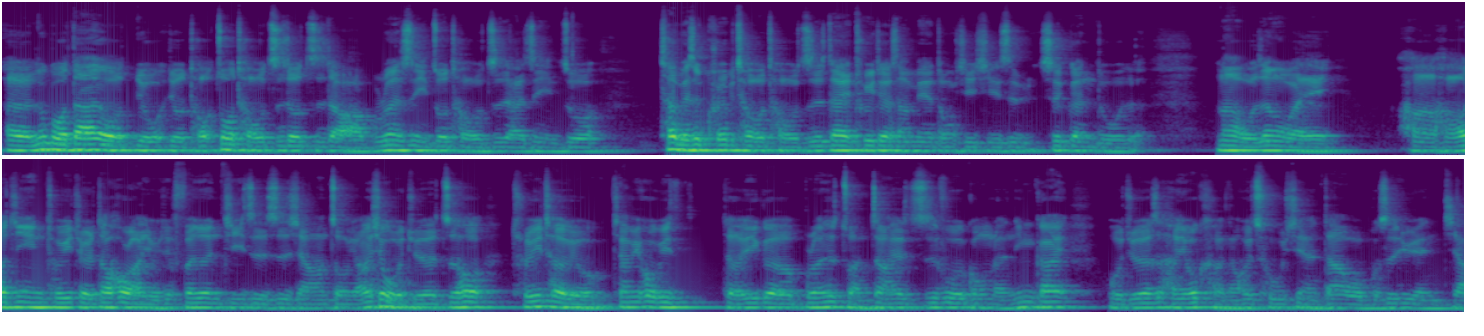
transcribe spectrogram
呃，如果大家有有有投做投资都知道啊，不论是你做投资还是你做，特别是 crypto 投资，在 Twitter 上面的东西其实是是更多的。那我认为，好好好经营 Twitter，到后来有些分润机制是相当重要，而且我觉得之后 Twitter 有加密货币。的一个不论是转账还是支付的功能，应该我觉得是很有可能会出现。当然我不是预言家，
